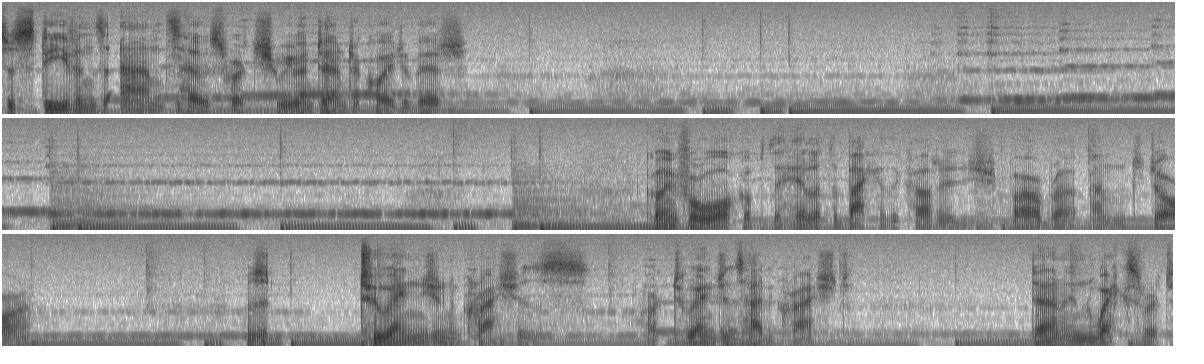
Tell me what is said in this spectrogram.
This was Stephen's aunt's house, which we went down to quite a bit. Going for a walk up the hill at the back of the cottage, Barbara and Dora. There was a two engine crashes, or two engines had crashed down in Wexford.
